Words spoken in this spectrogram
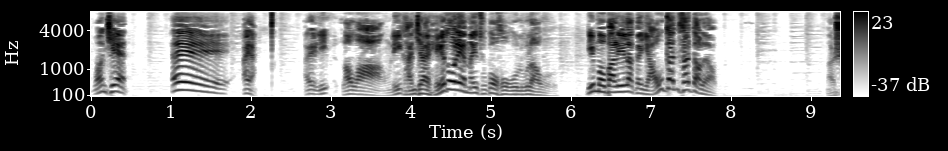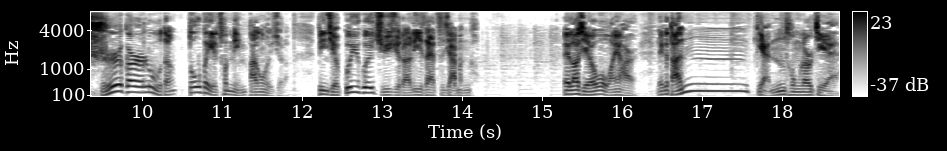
往前。哎，哎呀，哎你老王，你看起来很多年没做过活路了哦。你莫把你那个腰杆闪到了，啊！十根路灯都被村民搬回去了，并且规规矩矩的立在自家门口。哎，老谢，我问一下，那个灯电从哪儿接？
